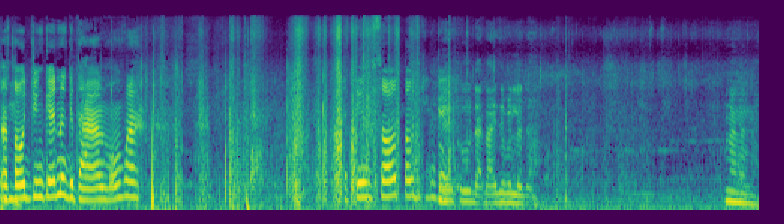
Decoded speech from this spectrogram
À tàu chân kì nó cái thà mỏng qua trên số tấu chiến kỳ. Ừ đã đại cho bên lượt à này này này.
